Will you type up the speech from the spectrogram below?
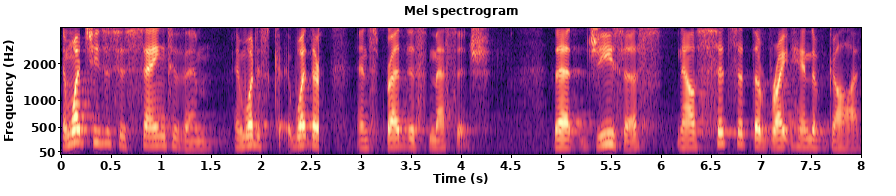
And what Jesus is saying to them, and what, is, what they're, and spread this message that Jesus now sits at the right hand of God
